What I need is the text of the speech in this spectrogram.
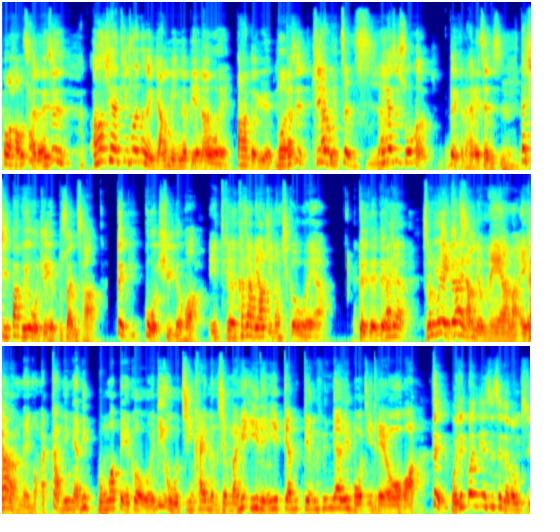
哦，好惨的，哎，这，然后现在听说那个阳明那边呢，八个月，可是其实还没证实啊，应该是说哈，对，可能还没证实，但其实八个月我觉得也不算差，对比过去的话，诶，较早了解拢一个月啊。对对对，啊，怎么会跟人就骂啊嘛？会甲人骂讲啊，干你娘！你分我八个月，你有钱开两千万去一零一点灯，你娘你无钱退我。对，我觉得关键是这个东西，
